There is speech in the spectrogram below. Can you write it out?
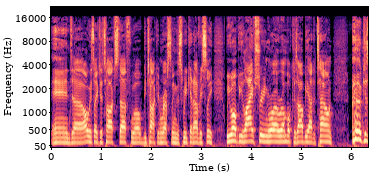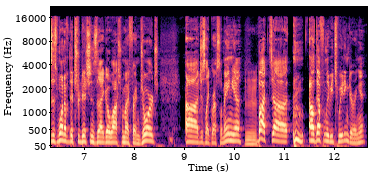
And uh, always like to talk stuff. We'll be talking wrestling this weekend. Obviously, we won't be live streaming Royal Rumble because I'll be out of town because it's one of the traditions that I go watch with my friend George, uh, just like WrestleMania. But uh, I'll definitely be tweeting during it.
